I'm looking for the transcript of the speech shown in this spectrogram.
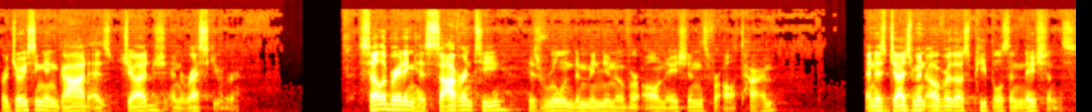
Rejoicing in God as judge and rescuer. Celebrating his sovereignty, his rule and dominion over all nations for all time, and his judgment over those peoples and nations.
